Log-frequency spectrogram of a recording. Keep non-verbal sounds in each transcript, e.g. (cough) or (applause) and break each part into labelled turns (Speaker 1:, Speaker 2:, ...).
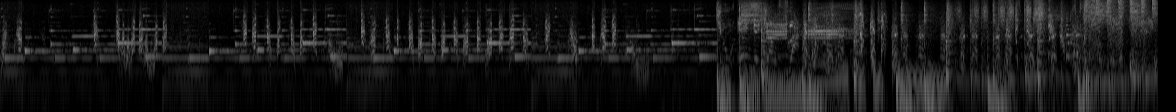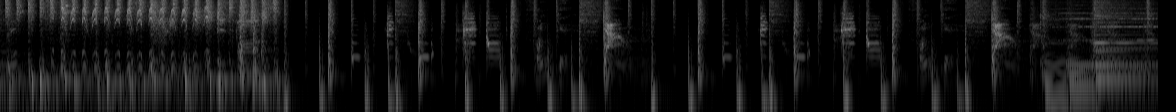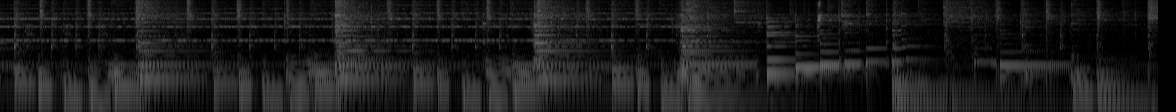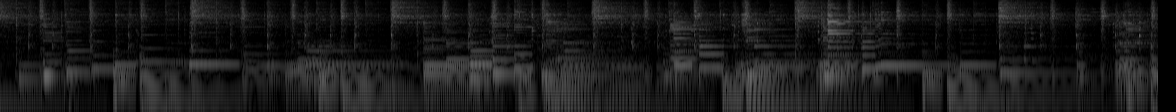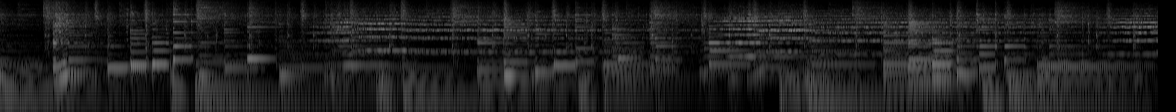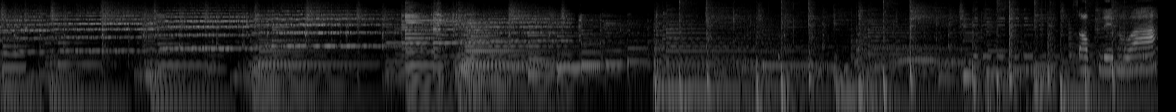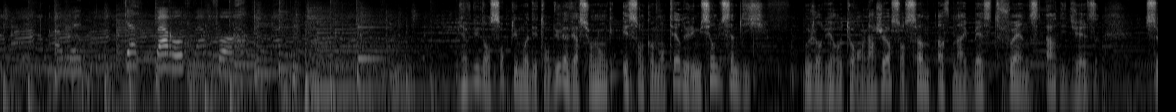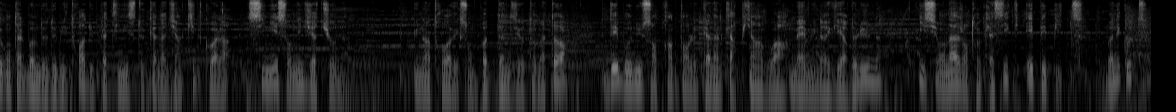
Speaker 1: Come on, come on. Dans Samplez-moi détendu, la version longue et sans commentaire de l'émission du samedi. Aujourd'hui, retour en largeur sur Some of My Best Friends Hardy Jazz, second album de 2003 du platiniste canadien Kid Koala, signé sur Ninja Tune. Une intro avec son pote Dan the Automator, des bonus empruntant le canal carpien, voire même une rivière de lune. Ici, on nage entre classique et pépite. Bonne écoute!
